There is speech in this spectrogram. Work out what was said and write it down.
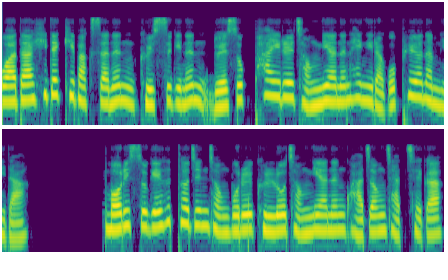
와다 히데키 박사는 글쓰기는 뇌 속 파일을 정리하는 행위라고 표현합니다. 머릿속에 흩어진 정보를 글로 정리하는 과정 자체가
